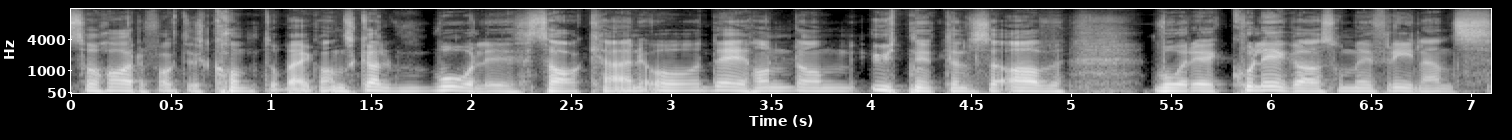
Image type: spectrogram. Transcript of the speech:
så, har det faktisk kommet opp en ganske alvorlig sak her. Og det handler om utnyttelse av våre kollegaer som er frilans.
